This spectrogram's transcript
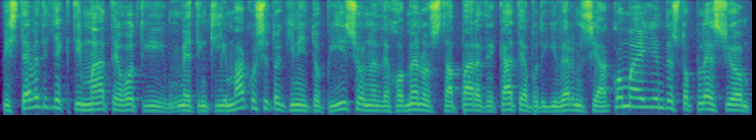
Πιστεύετε και εκτιμάτε ότι με την κλιμάκωση των κινητοποιήσεων ενδεχομένως θα πάρετε κάτι από την κυβέρνηση ακόμα ή γίνεται στο πλαίσιο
